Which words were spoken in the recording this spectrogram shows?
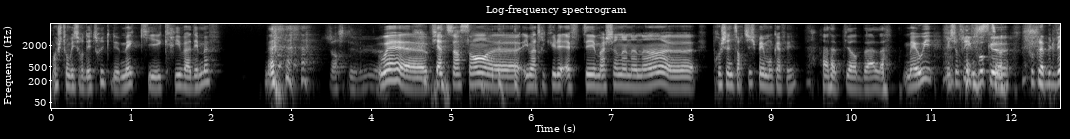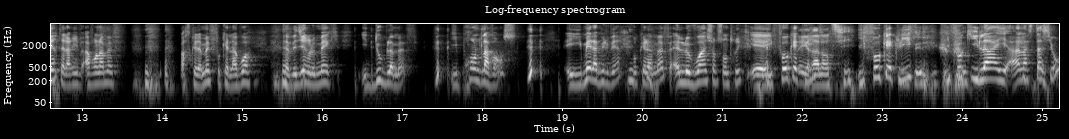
Moi, je suis tombé sur des trucs de mecs qui écrivent à des meufs. Genre, je t'ai vu. Ouais, euh, Fiat 500, euh, immatriculé FT, machin, nanana. euh, prochaine sortie, je paye mon café. à la pire dalle. Mais oui, mais surtout, il faut que, il faut que la bulle verte, elle arrive avant la meuf. Parce que la meuf, faut qu'elle la voie. Ça veut dire, le mec, il double la meuf, il prend de l'avance, et il met la bulle verte pour que la meuf, elle le voit sur son truc. Et il faut qu'elle Il clique. ralentit. Il faut qu'elle clique. Il faut qu'il aille à la station,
